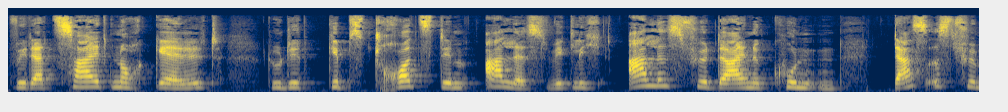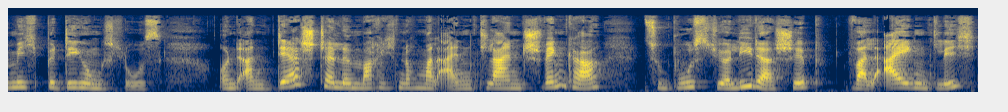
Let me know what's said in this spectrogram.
weder Zeit noch Geld, du gibst trotzdem alles, wirklich alles für deine Kunden. Das ist für mich bedingungslos. Und an der Stelle mache ich nochmal einen kleinen Schwenker zu Boost Your Leadership, weil eigentlich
